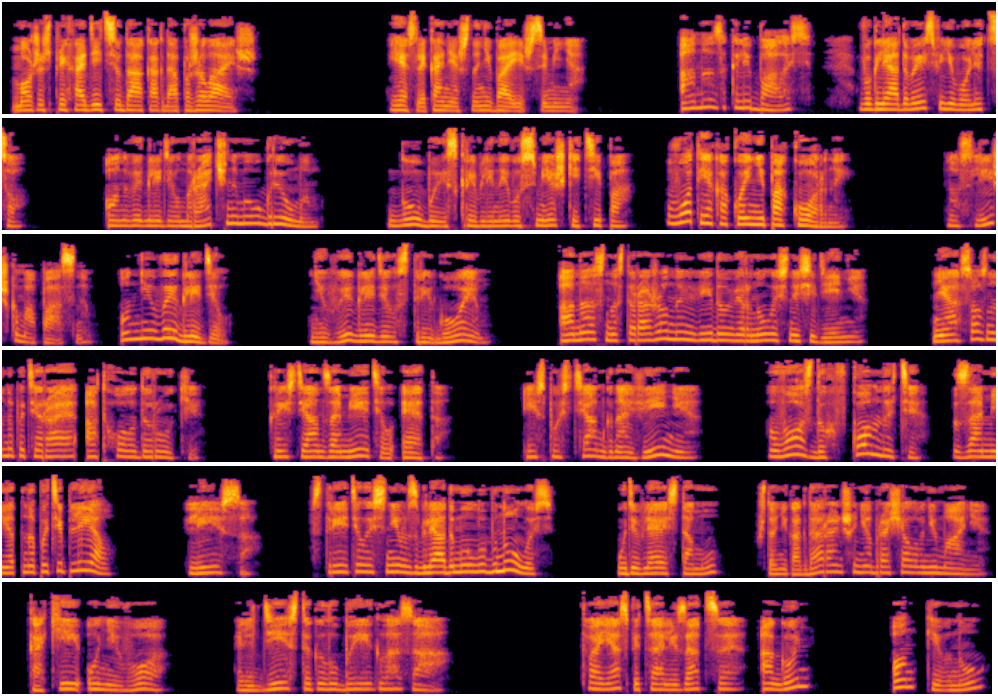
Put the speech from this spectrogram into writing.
Можешь приходить сюда, когда пожелаешь. Если, конечно, не боишься меня». Она заколебалась, выглядываясь в его лицо. Он выглядел мрачным и угрюмым. Губы искривлены в усмешке типа «Вот я какой непокорный» но слишком опасным он не выглядел. Не выглядел стригоем. Она с настороженным видом вернулась на сиденье, неосознанно потирая от холода руки. Кристиан заметил это, и спустя мгновение воздух в комнате заметно потеплел. Лиса встретилась с ним взглядом и улыбнулась, удивляясь тому, что никогда раньше не обращала внимания, какие у него льдисто-голубые глаза. «Твоя специализация — огонь?» Он кивнул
